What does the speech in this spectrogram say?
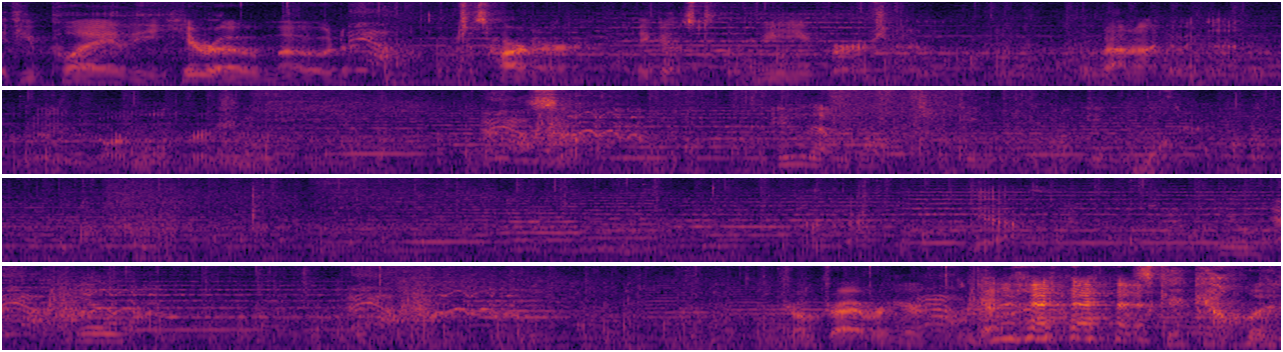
If you play the hero mode, which is harder, it goes to the Wii version. But I'm not doing that. I'm doing the normal version. So, Ew, that was all fucking walking lizard. okay. Yeah. Ew. Ew. Drunk driver here. Okay. Let's get going.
